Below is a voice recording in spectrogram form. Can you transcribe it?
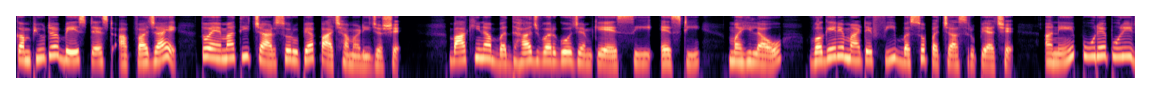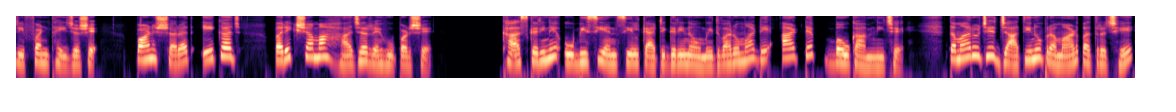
કમ્પ્યુટર બેઝ ટેસ્ટ આપવા જાય, તો એમાંથી ચારસો રૂપિયા પાછા મળી જશે. બાકીના બધા જ વર્ગો જેમ કે એસસી એસટી મહિલાઓ વગેરે માટે ફી બસો રૂપિયા છે અને પૂરેપૂરી રિફંડ થઈ જશે. પણ શરત એક જ, પરીક્ષામાં હાજર રહેવું પડશે. ખાસ કરીને ઓબીસી એનસીએલ કેટેગરીના ઉમેદવારો માટે આ ટેપ બહુ કામની છે. તમારું જે જાતિનું પ્રમાણપત્ર છે,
